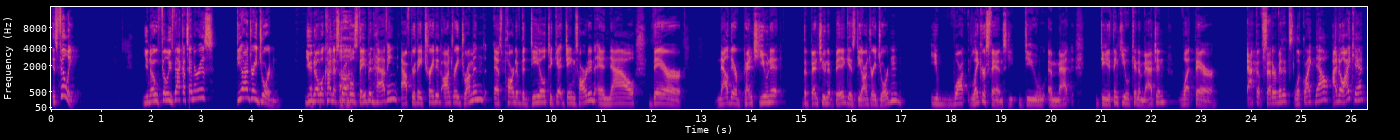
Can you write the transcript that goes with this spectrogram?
is Philly. You know who Philly's backup center is? DeAndre Jordan. You know what kind of struggles uh-huh. they've been having after they traded Andre Drummond as part of the deal to get James Harden, and now their now their bench unit, the bench unit big is DeAndre Jordan. You want Lakers fans? Do you imagine? Do you think you can imagine what their backup center minutes look like now? I know I can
